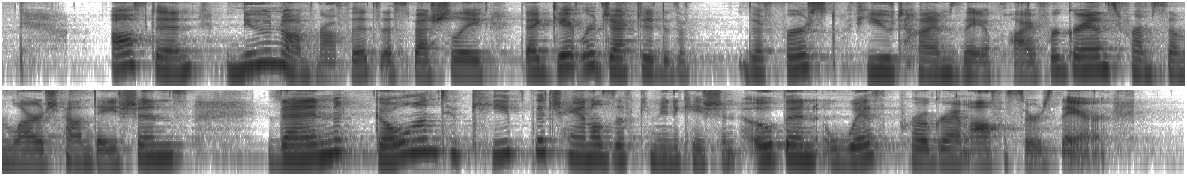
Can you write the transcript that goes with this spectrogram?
Often, new nonprofits, especially that get rejected the, the first few times they apply for grants from some large foundations, then go on to keep the channels of communication open with program officers there.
